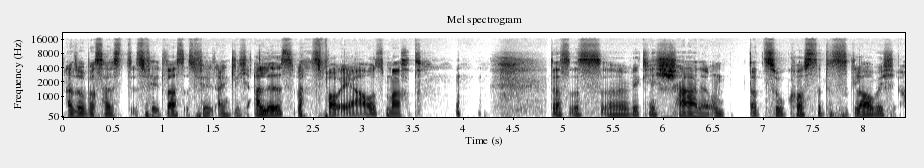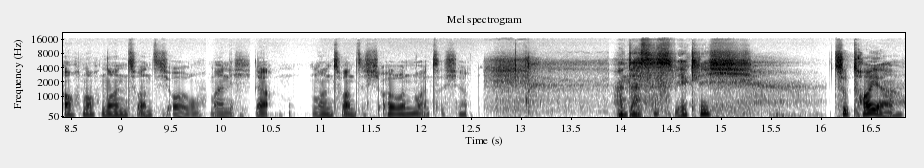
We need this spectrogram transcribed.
also was heißt, es fehlt was? Es fehlt eigentlich alles, was VR ausmacht. Das ist äh, wirklich schade. Und dazu kostet es, glaube ich, auch noch 29 Euro, meine ich. Ja, 29,90 Euro, ja. Und das ist wirklich zu teuer.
